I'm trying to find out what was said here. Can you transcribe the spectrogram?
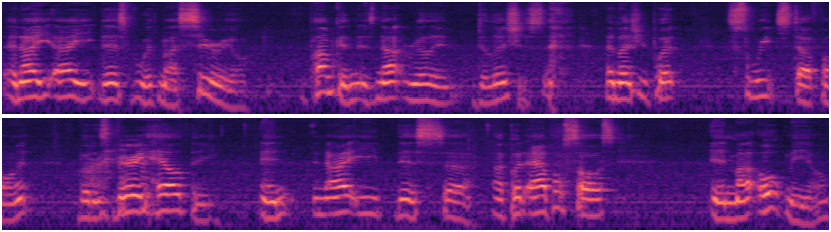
And I, I eat this with my cereal. Pumpkin is not really delicious unless you put sweet stuff on it, but it's very healthy. And, and I eat this, uh, I put applesauce in my oatmeal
